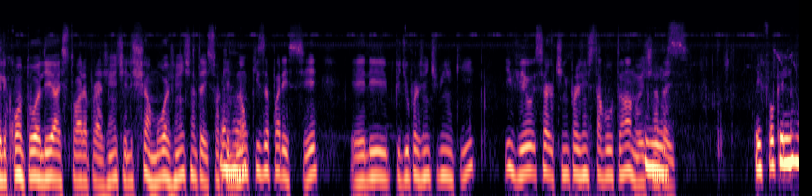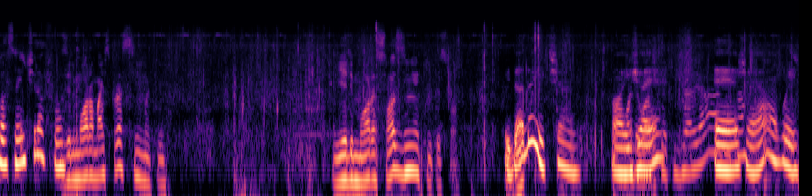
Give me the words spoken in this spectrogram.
ele contou ali a história pra gente, ele chamou a gente, né, Thaís? Só que ele Uhum. não quis aparecer. Ele pediu pra gente vir aqui e ver certinho pra gente estar voltando à noite, né, Thaís? Isso. Ele falou que ele não gosta nem de tirar Mas foto. ele mora mais pra cima aqui. E ele mora sozinho aqui, pessoal. Cuidado aí, Thiago. Ó, Olha, já é. que aqui já é água, É, tá? já é água aí.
